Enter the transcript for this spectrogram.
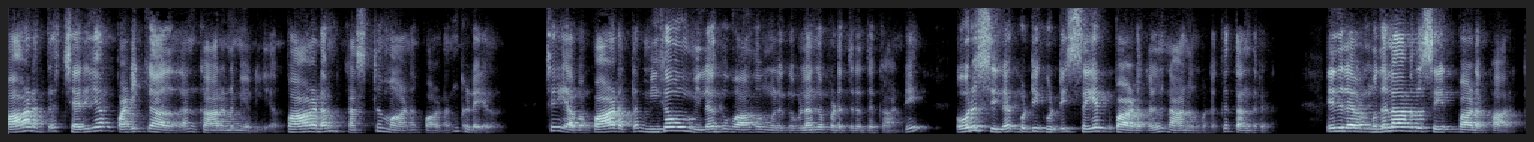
பாடத்தை சரியா படிக்காததான் காரணமே இல்லையா பாடம் கஷ்டமான பாடம் கிடையாது. சரி அப்ப பாடத்தை மிகவும் இலகுவாக உங்களுக்கு விளங்கப்படுத்துறதுக்காண்டி ஒரு சில குட்டி குட்டி செயற்பாடுகள் நான் உங்களுக்கு தந்துறேன் இதுல முதலாவது செயற்பாடை பார்க்க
